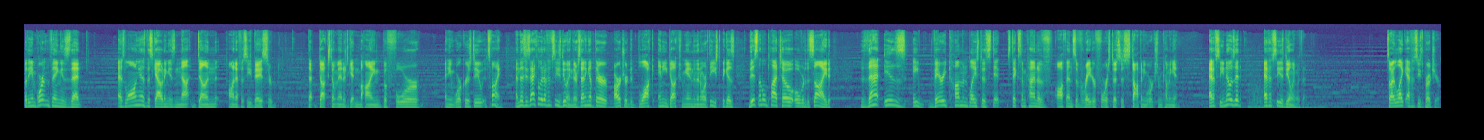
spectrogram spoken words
But the important thing is that as long as the scouting is not done on FFC's base, or that ducks don't manage to get in behind before any workers do, it's fine. And that's exactly what FFC is doing. They're setting up their archer to block any ducks from getting to the northeast, because this little plateau over to the side, that is a very common place to stick, stick some kind of offensive raider force just to stop any works from coming in. FFC knows it, FFC is dealing with it. So I like FFC's approach here.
